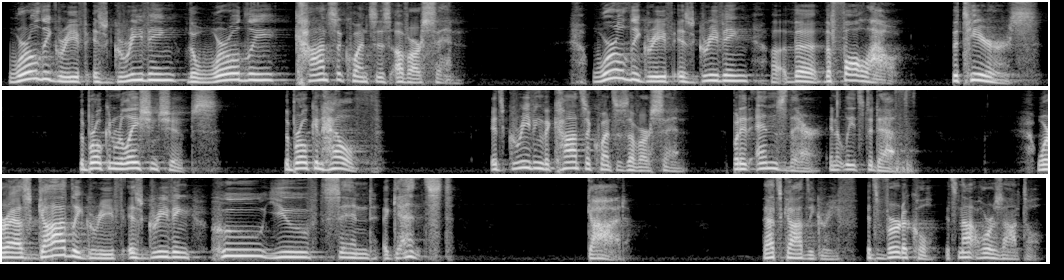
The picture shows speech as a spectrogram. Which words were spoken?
Worldly grief is grieving the worldly consequences of our sin. Worldly grief is grieving uh, the, the fallout, the tears, the broken relationships, the broken health. It's grieving the consequences of our sin, but it ends there and it leads to death. Whereas godly grief is grieving who you've sinned against God. That's godly grief. It's vertical, it's not horizontal.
